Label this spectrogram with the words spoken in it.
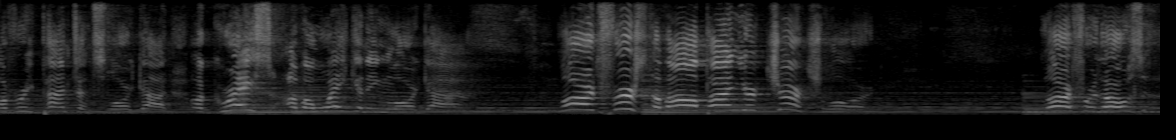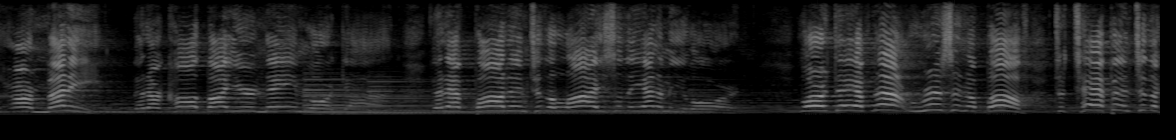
of repentance, Lord God, a grace of awakening, Lord God. Lord, first of all, upon your church, Lord. Lord, for those are many that are called by your name, Lord God, that have bought into the lies of the enemy, Lord. Lord, they have not risen above to tap into the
